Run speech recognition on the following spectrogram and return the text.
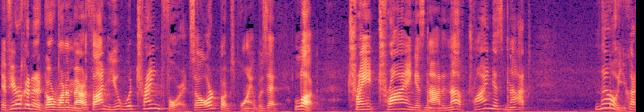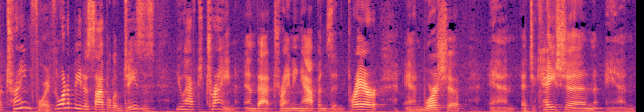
If you're going to go run a marathon, you would train for it. So Ortberg's point was that, look, train, trying is not enough. Trying is not, no, you got to train for it. If you want to be a disciple of Jesus, you have to train. And that training happens in prayer and worship and education and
